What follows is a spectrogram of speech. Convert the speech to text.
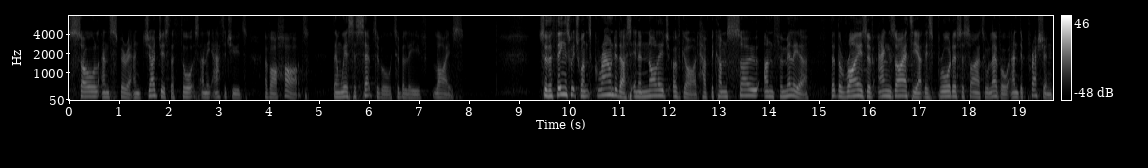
soul and spirit and judges the thoughts and the attitudes of our heart, then we're susceptible to believe lies. So the things which once grounded us in a knowledge of God have become so unfamiliar that the rise of anxiety at this broader societal level and depression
